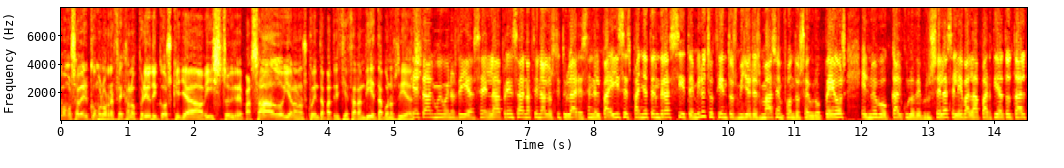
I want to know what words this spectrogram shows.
vamos a ver cómo lo reflejan los periódicos que ya ha visto y repasado y ahora nos cuenta Patricia Zarandieta. Buenos días. ¿Qué tal? Muy buenos días. En la prensa nacional los titulares. En el país España tendrá 7.800 millones más en fondos europeos. El nuevo cálculo de Bruselas eleva la partida total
